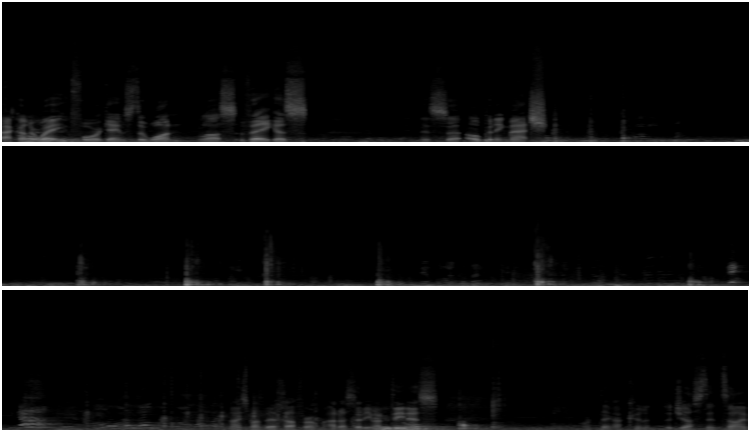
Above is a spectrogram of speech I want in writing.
back underway. Four games to one, Las Vegas in this uh, opening match. Nice bandeja from Araceli Martinez. Ortega couldn't adjust in time.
